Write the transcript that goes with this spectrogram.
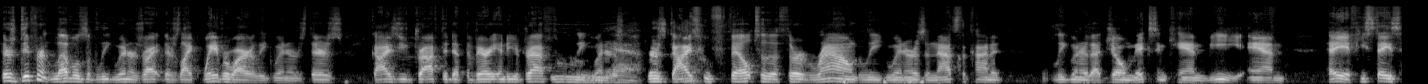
there's different levels of league winners, right? There's like waiver wire league winners. There's guys you drafted at the very end of your draft league winners. yeah. There's guys who fell to the third round league winners, and that's the kind of league winner that Joe Mixon can be. And hey, if he stays,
